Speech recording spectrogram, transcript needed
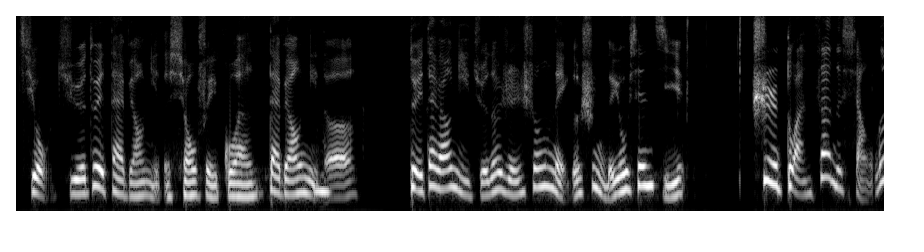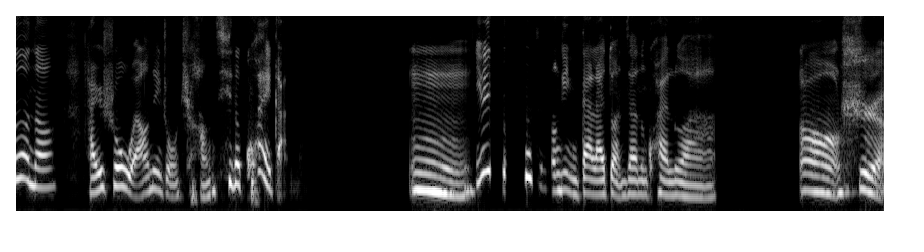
酒，绝对代表你的消费观，代表你的、嗯、对，代表你觉得人生哪个是你的优先级？是短暂的享乐呢，还是说我要那种长期的快感呢？嗯，因为酒不能给你带来短暂的快乐啊。哦，是，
